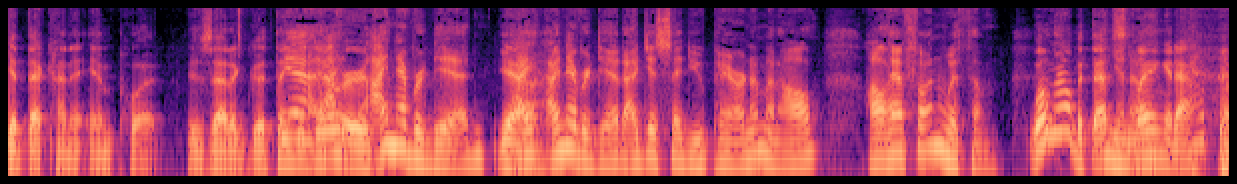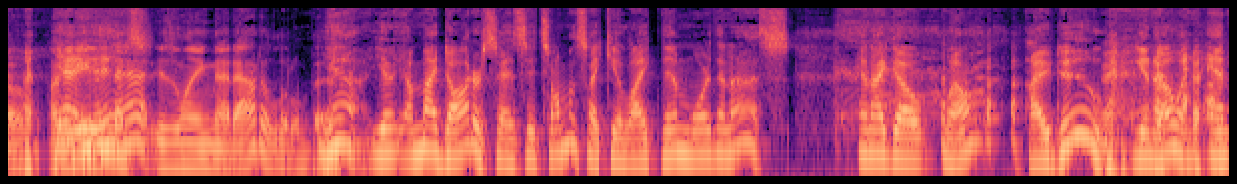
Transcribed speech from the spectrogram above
get that kind of input. Is that a good thing yeah, to do? I, I never did. Yeah. I, I never did. I just said you parent them, and I'll I'll have fun with them. well, no, but that's You know. laying it out, though. I Yeah, mean, even is. that is laying that out a little bit. Yeah, yeah. My daughter says it's almost like you like them more than us, and I go, well, I do, you know, and, and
